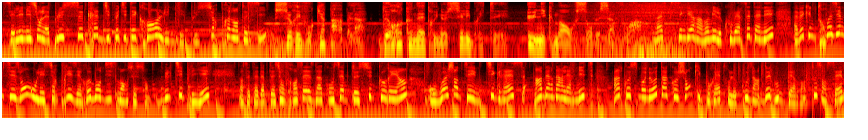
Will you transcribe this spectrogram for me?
C'est l'émission la plus secrète du petit écran, l'une des plus surprenantes aussi. Serez-vous capable de reconnaître une célébrité uniquement au son de sa voix Mask Singer a remis le couvert cette année avec une troisième saison où les surprises et rebondissements se sont multipliés. Dans cette adaptation française d'un concept sud-coréen, on voit chanter une tigresse, un Bernard l'ermite, un cosmonaute, un cochon qui pourrait être le cousin de Gunther dans Tous en scène.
